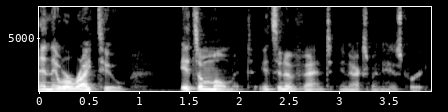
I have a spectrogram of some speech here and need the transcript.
and they were right to. It's a moment, it's an event in X Men history.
